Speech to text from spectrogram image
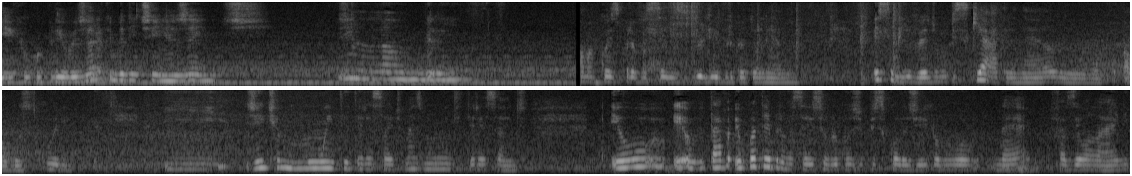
que eu comprei hoje. Olha que bonitinha, gente. De Londres. Uma coisa pra vocês do livro que eu tô lendo. Esse livro é de um psiquiatra, né? O Augusto Cury. E, gente, é muito interessante, mas muito interessante. Eu, eu, tava, eu contei pra vocês sobre o curso de psicologia que eu vou né, fazer online.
